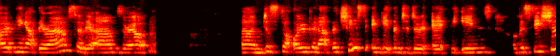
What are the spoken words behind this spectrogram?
opening up their arms so their arms are out. Um, just to open up the chest and get them to do it at the end of a session.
